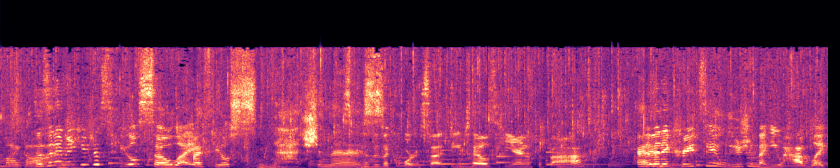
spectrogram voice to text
my god. Doesn't it make you just feel so like... I feel snatched in this. Because there's a corset details here and at the back. And, and then it creates the illusion that you have like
